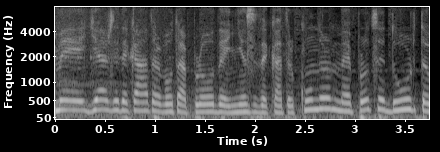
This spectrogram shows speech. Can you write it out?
Me gjashtëdhjetë e katër vota pro dhe njëzet e katër kundër me procedurë të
